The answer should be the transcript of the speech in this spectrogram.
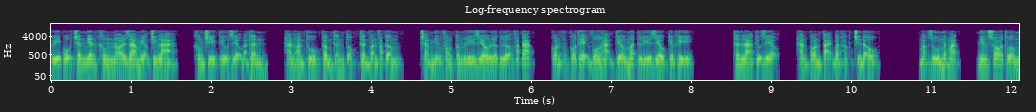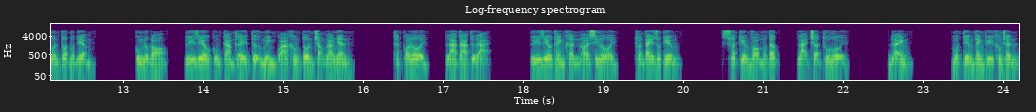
Quỹ cổ chân nhân không nói ra miệng chính là, không chỉ cựu diệu bản thân, hắn hoàn thủ cầm thần tộc thần văn pháp cấm, chẳng những phong cấm lý diêu lực lượng phát tác, còn có thể vô hạn tiêu mất lý diêu kiếm khí. Thân là cựu diệu, hắn còn tại bật học chiến đấu mặc dù mất mặt, nhưng so thua muốn tốt một điểm. Cùng lúc đó, lý diêu cũng cảm thấy tự mình quá không tôn trọng lao nhân. Thật có lỗi, là ta tự đại. Lý diêu thành khẩn nói xin lỗi, thuận tay rút kiếm. Xuất kiếm vỏ một tấc, lại chợt thu hồi. Đánh. Một tiếng thanh thúy không chấn.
